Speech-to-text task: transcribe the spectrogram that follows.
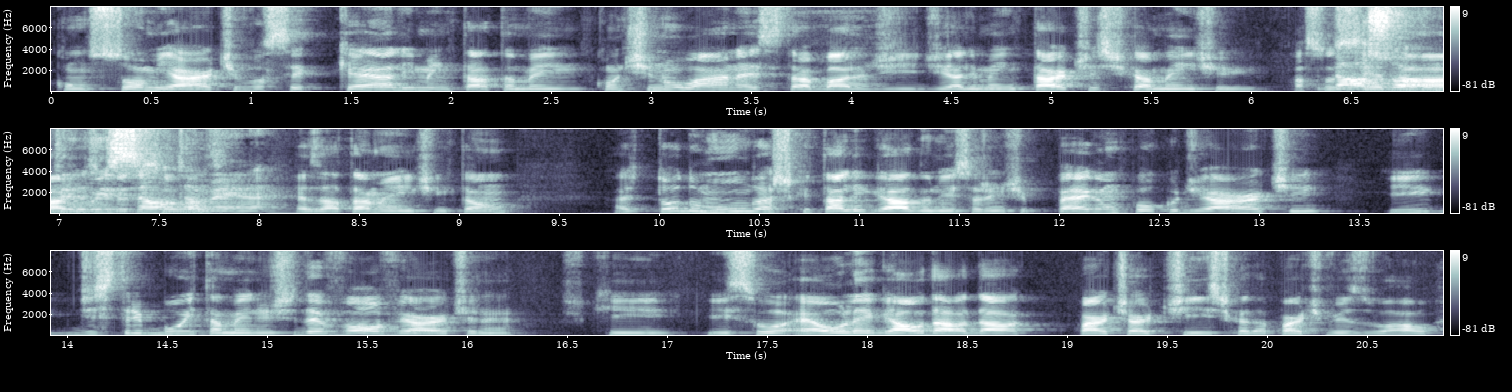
consome arte, você quer alimentar também, continuar nesse trabalho de, de alimentar artisticamente a sociedade. Dar a sua contribuição também, né? Exatamente. Então, todo mundo acho que está ligado nisso. A gente pega um pouco de arte e distribui também, a gente devolve a arte, né? Acho que isso é o legal da, da parte artística, da parte visual.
